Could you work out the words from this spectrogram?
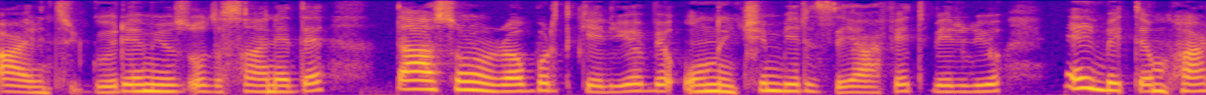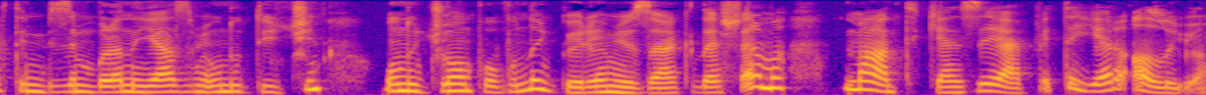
ayrıntı göremiyoruz o da sahnede. Daha sonra Robert geliyor ve onun için bir ziyafet veriliyor. Elbette Martin bizim Bran'ı yazmayı unuttuğu için onu John Pov'unda göremiyoruz arkadaşlar ama mantıken ziyafette yer alıyor.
